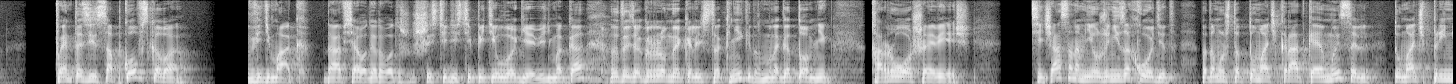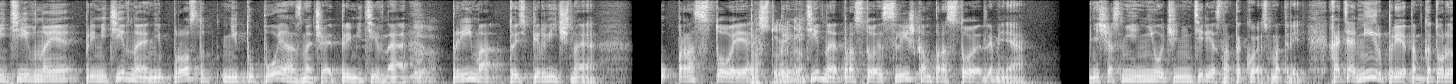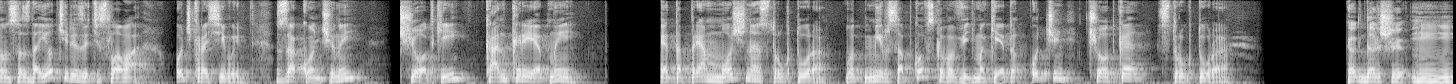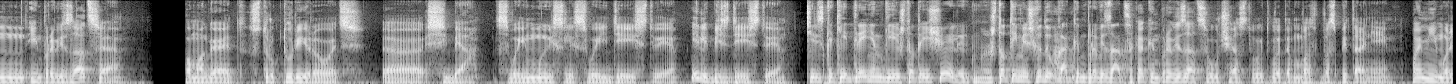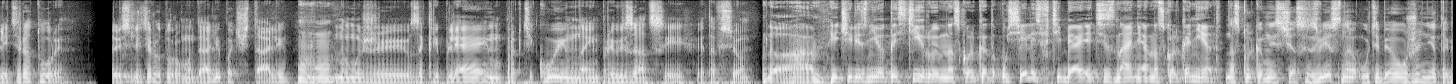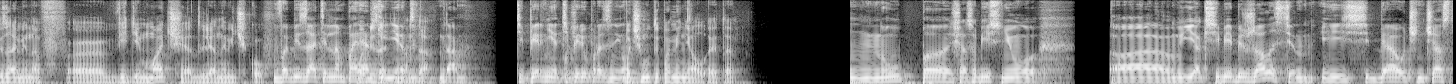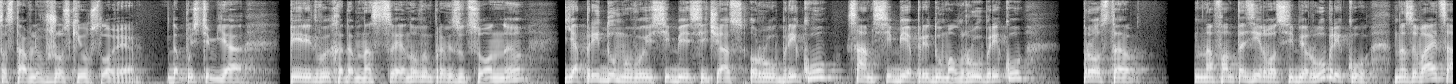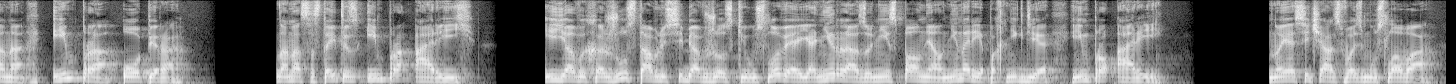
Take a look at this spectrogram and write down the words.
Фэнтези Сапковского Ведьмак, да, вся вот эта вот 65-логия Ведьмака, ну, то есть огромное количество книг, это многотомник, хорошая вещь. Сейчас она мне уже не заходит, потому что тумач краткая мысль, тумач примитивное, примитивное не просто, не тупое означает примитивное, а прима, то есть первичное, простое, Простое, да. примитивное, простое, слишком простое для меня. Мне сейчас не, не очень интересно такое смотреть. Хотя мир при этом, который он создает через эти слова, очень красивый. Законченный, четкий, конкретный. Это прям мощная структура. Вот мир Сапковского в «Ведьмаке» — это очень четкая структура. Как дальше м, импровизация помогает структурировать э, себя, свои мысли, свои действия или бездействие? Через какие тренинги и что-то еще? Или что ты имеешь в виду, как импровизация? Как импровизация участвует в этом вос- воспитании, помимо литературы? То есть литературу мы дали, почитали, но мы же закрепляем, практикуем на импровизации это все. Да, и через нее тестируем, насколько уселись в тебя эти знания, а насколько нет. Насколько мне сейчас известно, у тебя уже нет экзаменов э, в виде матча для новичков. В обязательном порядке обязательном, нет. да. Теперь нет, теперь упразднил. Почему ты поменял это? Ну, сейчас объясню. А, Я к себе безжалостен и себя очень часто ставлю в жесткие условия. Допустим, я перед выходом на сцену в импровизационную, я придумываю себе сейчас рубрику, сам себе придумал рубрику, просто нафантазировал себе рубрику, называется она «Импро-опера». Она состоит из импро-арий. И я выхожу, ставлю себя в жесткие условия, я ни разу не исполнял ни на репах, нигде импро-арий. Но я сейчас возьму слова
